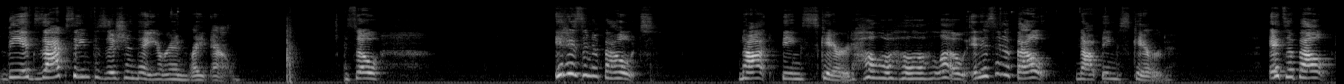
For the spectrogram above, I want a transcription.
the exact same position that you're in right now. So, it isn't about not being scared. Hello, hello, hello. It isn't about not being scared. It's about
